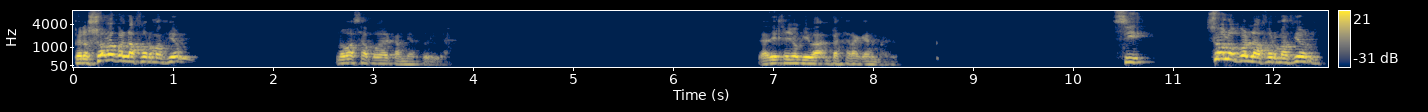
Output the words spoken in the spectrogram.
Pero solo con la formación no vas a poder cambiar tu vida. Ya dije yo que iba a empezar a caer mal. Si solo con la formación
